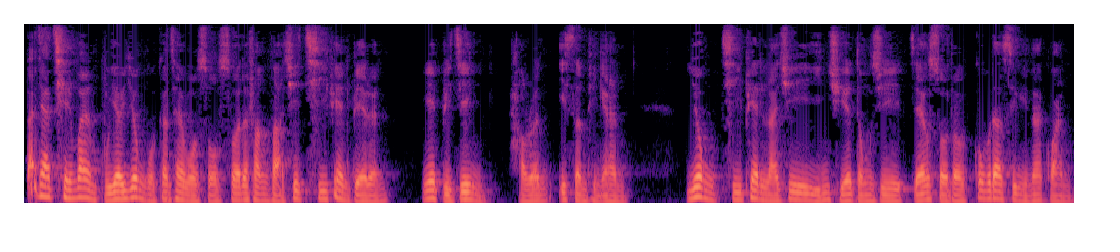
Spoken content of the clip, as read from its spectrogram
大家千万不要用我刚才我所说的方法去欺骗别人，因为毕竟。好人一生平安，用欺骗来去赢取的东西，怎样说都过不到心里那关。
